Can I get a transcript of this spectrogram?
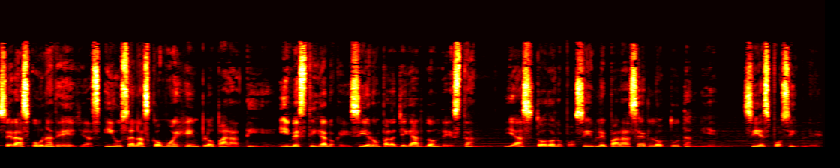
serás una de ellas y úsalas como ejemplo para ti. Investiga lo que hicieron para llegar donde están y haz todo lo posible para hacerlo tú también. Si es posible,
